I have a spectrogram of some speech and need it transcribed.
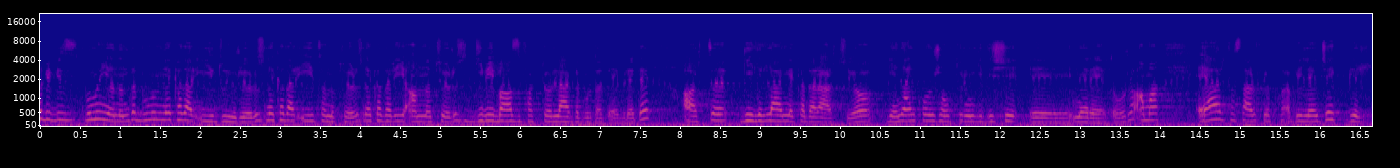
Tabii biz bunun yanında bunun ne kadar iyi duyuruyoruz, ne kadar iyi tanıtıyoruz, ne kadar iyi anlatıyoruz gibi bazı faktörler de burada devrede. Artı gelirler ne kadar artıyor, genel konjonktürün gidişi e, nereye doğru ama eğer tasarruf yapabilecek bir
